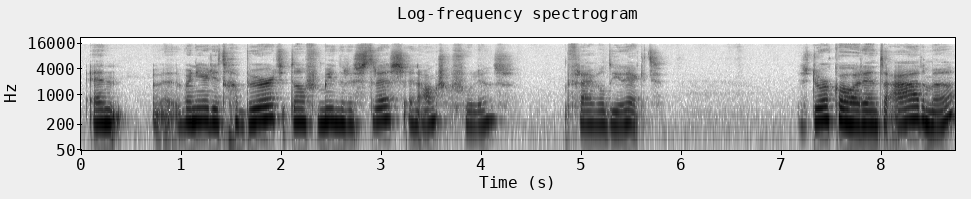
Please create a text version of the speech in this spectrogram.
En eh, wanneer dit gebeurt, dan verminderen stress en angstgevoelens vrijwel direct. Dus door coherent te ademen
